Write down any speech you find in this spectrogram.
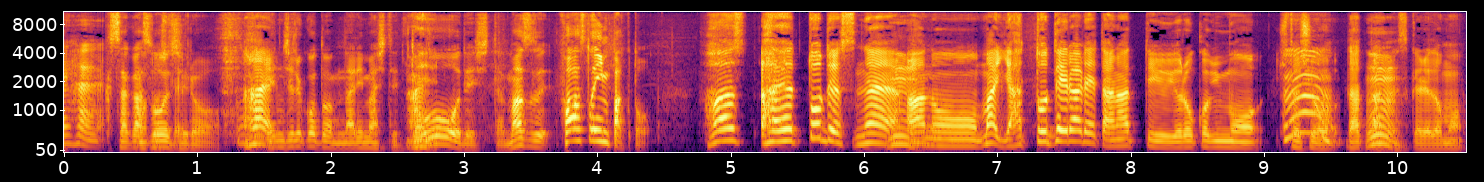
いはい。草加宗次郎はい。演じることになりましてどうでした？まずファーストインパクト。ファースえっとですね、うん。あのまあやっと出られたなっていう喜びもひとしおだったんですけれども、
